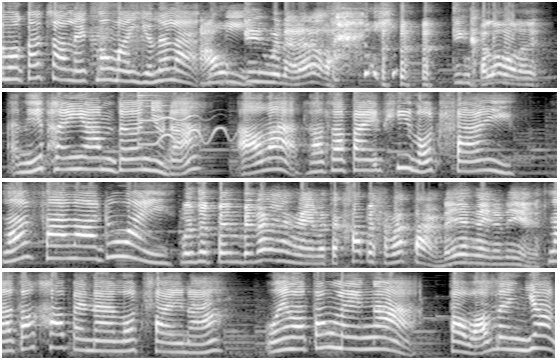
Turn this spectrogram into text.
ตัวก็จะเล็กลงมาเยอะเลยแหละเอาดูดิกิ้งไปไหนแล้ว กิ้งคาโลเลย อันนี้พยายามเดินอยู่นะ เอาล่ะ เราจะไปที่รถไฟรถไฟรอด้วย มันจะเป็นไปได้ยังไงเราจะเข้าไปทางหน้าต่างได้ยังไงนะเนี่ยเราต้องเข้าไปในรถไฟนะอุ้ยเราต้องเลงอะ แต่ว่าเลงยาก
